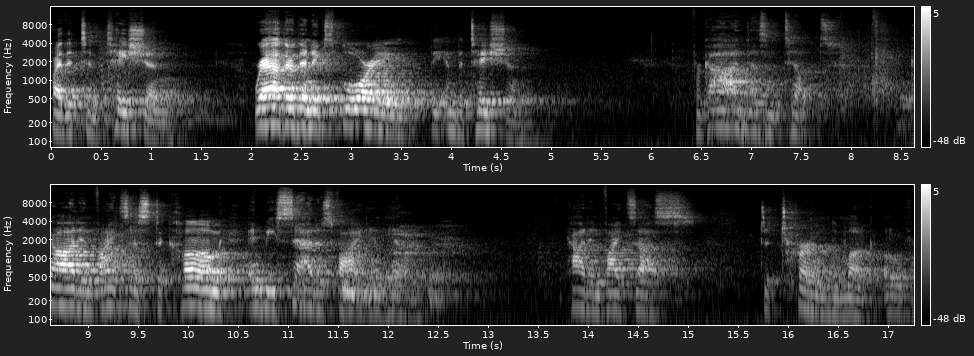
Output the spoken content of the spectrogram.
by the temptation rather than exploring the invitation. For God doesn't tempt. God invites us to come and be satisfied in Him. God invites us to turn the mug over.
